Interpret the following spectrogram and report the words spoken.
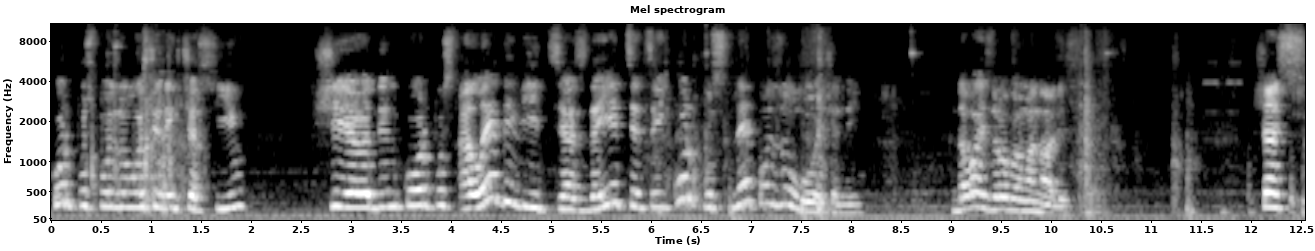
Корпус позолочених часів. Ще один корпус. Але дивіться, здається, цей корпус не позолочений. Давай зробимо аналіз. Зараз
